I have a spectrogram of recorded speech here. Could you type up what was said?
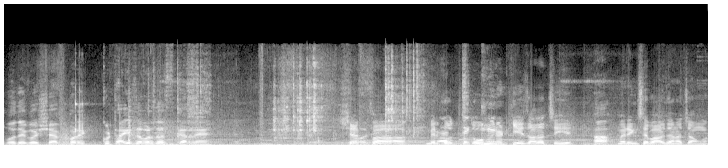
वो देखो शेफ बड़े कुटाई ज़बरदस्त कर रहे हैं। शेफ आ, मेरे को दो मिनट की इजाज़त चाहिए। हाँ। मैं रिंग से बाहर जाना चाहूँगा।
